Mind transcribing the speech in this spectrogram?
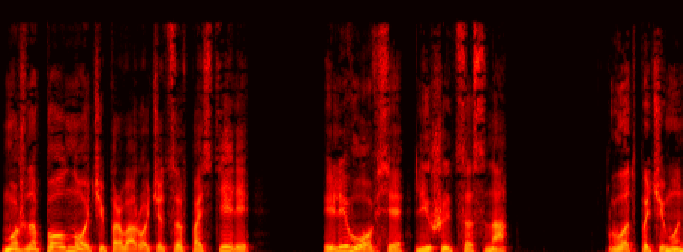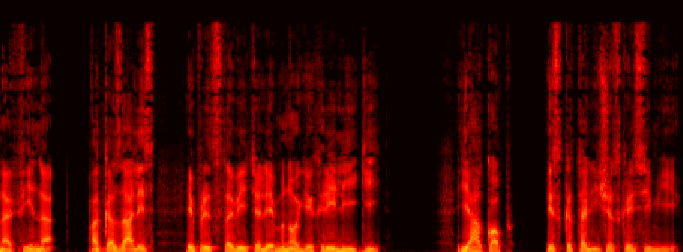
можно полночи проворочиться в постели или вовсе лишиться сна. Вот почему на Фина оказались и представители многих религий. Якоб из католической семьи.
